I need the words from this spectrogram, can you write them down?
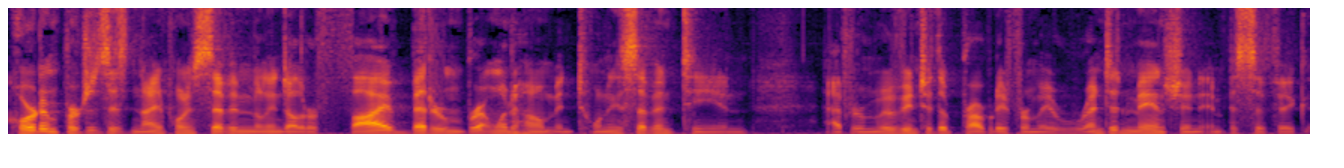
Corden purchased his $9.7 million five bedroom Brentwood home in 2017 after moving to the property from a rented mansion in Pacific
